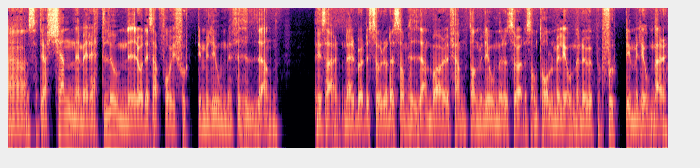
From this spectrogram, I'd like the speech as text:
Eh, Så jag känner mig rätt lugn i det och det är så här, får vi 40 miljoner för hien? Det är så här, när det började surrades om hien var det 15 miljoner, det surrades om 12 miljoner, nu är vi uppe på 40 miljoner.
